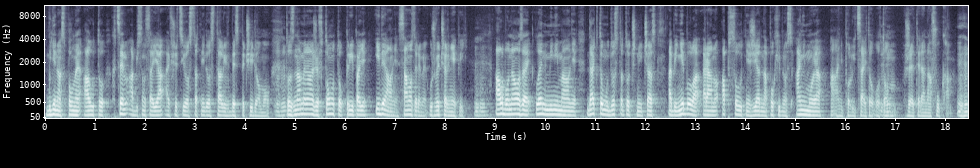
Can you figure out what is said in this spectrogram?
bude nás nás plné auto, chcem, aby som sa ja aj všetci ostatní dostali v bezpečí domov. Uh-huh. To znamená, že v tomto prípade ideálne, samozrejme, už večer nepiť. Uh-huh. Alebo naozaj len minimálne dať tomu dostatočný čas, aby nebola ráno absolútne žiadna pochybnosť ani moja a ani policajtov o tom, uh-huh. že teda nafúkam. Uh-huh.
